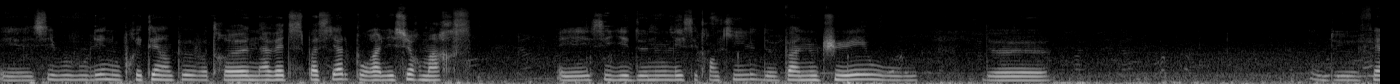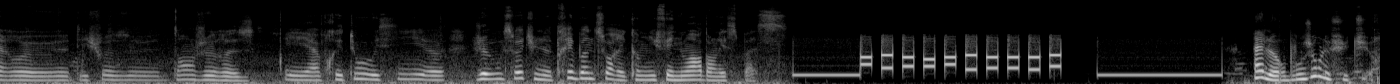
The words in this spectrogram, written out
Et si vous voulez nous prêter un peu votre navette spatiale pour aller sur Mars. Et essayer de nous laisser tranquilles, de ne pas nous tuer ou de de faire euh, des choses dangereuses. Et après tout aussi, euh, je vous souhaite une très bonne soirée comme il fait noir dans l'espace. Alors, bonjour le futur.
